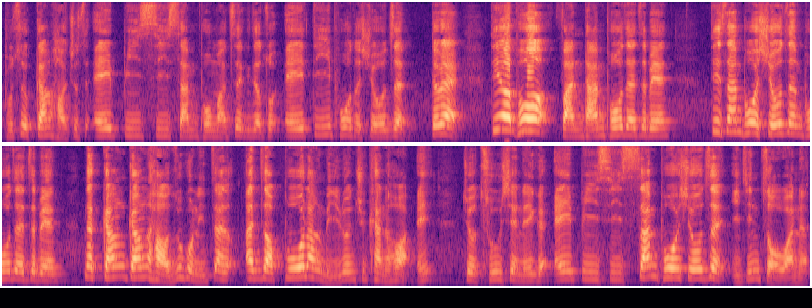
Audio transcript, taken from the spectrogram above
不是刚好就是 A、B、C 三波吗？这个叫做 A 第一波的修正，对不对？第二波反弹波在这边，第三波修正波在这边，那刚刚好。如果你再按照波浪理论去看的话，哎。就出现了一个 A、B、C 三波修正已经走完了。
